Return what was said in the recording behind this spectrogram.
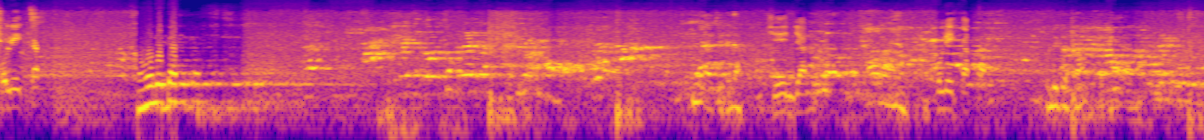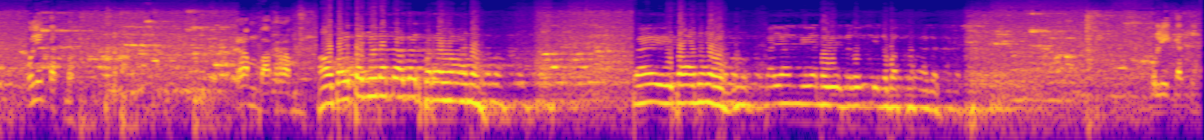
Pulikat. Nahuli Si Jan. Pulikat. Huli ka pa? Pulikat ba? Kram ba, kram? Oh, palitan nyo na kagad para ano. Kaya paano nyo, kayang ano, inabas na kagad. Pulikat eh.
